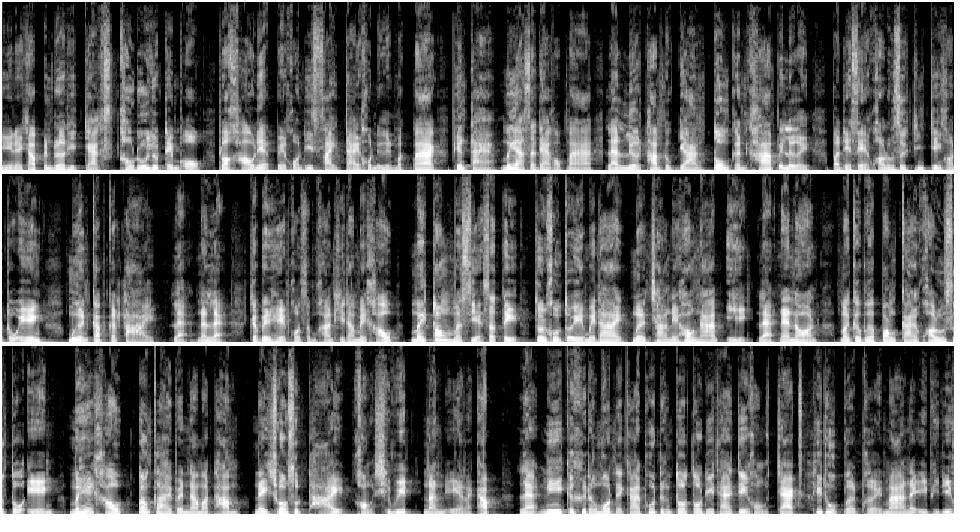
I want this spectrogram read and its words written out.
นี้นะครับเป็นเรื่องที่แจ็คส์เขารู้อยู่เต็มอก เพราะเขาเนี่ยเป็นคนที่ใส่ใจคนอื่นมากๆ เพียงแต่ไม่อยากแสดงออกมา และเลือกทำทุกอย่างตรงกันข้ามไปเลย ปฏิเสธความรู้สึกจริง ๆ ของตัวเอง เหมือนกับกระตาย และนั่นแหละ จะเป็นเหตุผลสำคัญที่ทำให้เขาไม่ต้องมาเสียสติ จนคุมตัวเองไม่ได้เหมือนช่างในห้องน้ำอีก และแน่นอน มันก็เพื่อป้องกันความรู้สึกตัวเอง ไม่ให้เขาต้องกลายเป็นนามธรรมในช่วงสุดท้ายของชีวิตนั่นเองแหละครับ และนี่ก็คือทั้งหมดในการพูดถึงตัวตนที่แท้จริงของแจ็คที่ถูกเปิดเผยมาใน EP ที่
